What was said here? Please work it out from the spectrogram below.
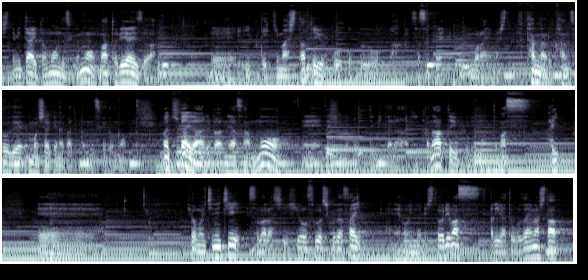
ししてみたいと思うんですけども、まあ、とりあえずは、えー、行ってきましたという報告をさせてもらいました。単なる感想で申し訳なかったんですけども、まあ、機会があれば皆さんも、えー、ぜひ登ってみたらいいかなというふうに思ってます。はい。えー、今日も一日素晴らしい日をお過ごしください、えお祈りしております。ありがとうございました。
